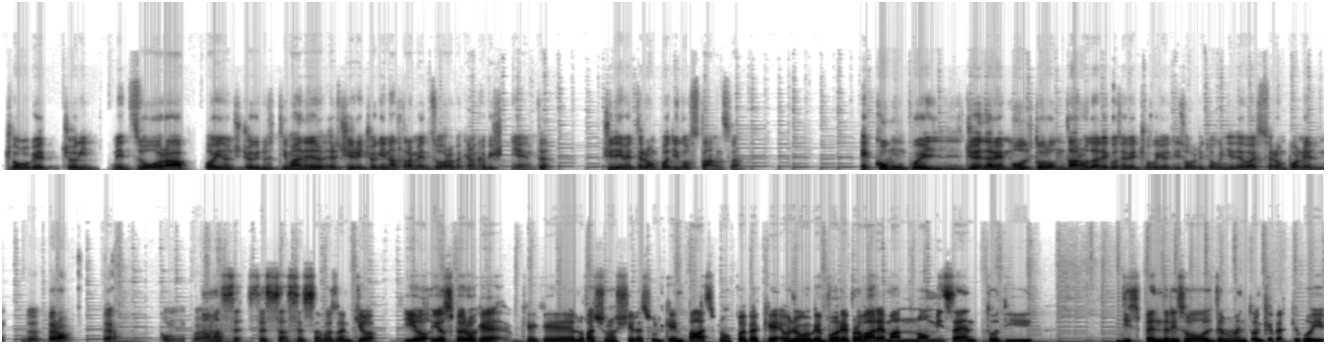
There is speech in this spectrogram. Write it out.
gioco che giochi mezz'ora, poi non ci giochi due settimane e ci rigiochi un'altra mezz'ora perché non capisci niente, ci devi mettere un po' di costanza. E comunque il genere è molto lontano dalle cose che gioco io di solito, quindi devo essere un po' nel mood. Però, però, comunque. no, ma se- stessa, stessa cosa anch'io. Io, io spero che, che- che lo facciano uscire sul Game Pass, prima o poi perché è un gioco che vorrei provare, ma non mi sento di, di spendere i soldi al momento, anche perché poi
